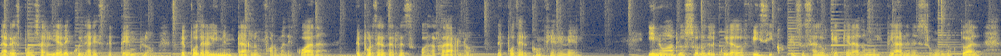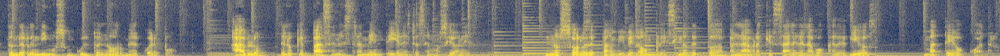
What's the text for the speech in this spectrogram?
la responsabilidad de cuidar este templo, de poder alimentarlo en forma adecuada, de poder resguardarlo, de poder confiar en él. Y no hablo solo del cuidado físico, que eso es algo que ha quedado muy claro en nuestro mundo actual, donde rendimos un culto enorme al cuerpo. Hablo de lo que pasa en nuestra mente y en nuestras emociones. No solo de pan vive el hombre, sino de toda palabra que sale de la boca de Dios Mateo 4.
